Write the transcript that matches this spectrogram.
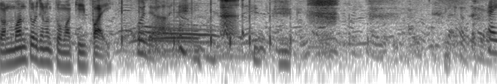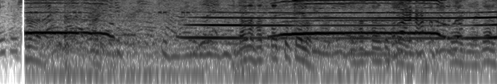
জন্মান্তর যেন তোমাকেই পাই। থ্যাংক ইউ দাদা হাতটা একটু তোলো। হাতটা একটু তোলো। ব্যাস, ব্যাস,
